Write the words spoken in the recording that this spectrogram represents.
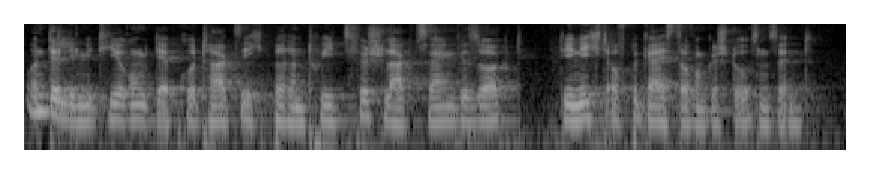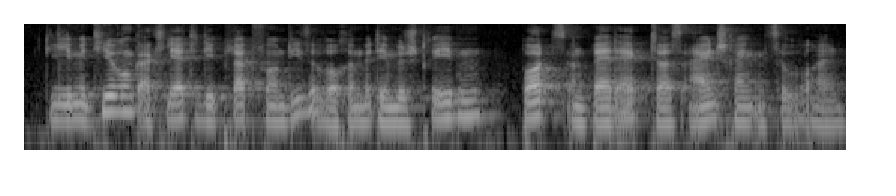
und der Limitierung der pro Tag sichtbaren Tweets für Schlagzeilen gesorgt, die nicht auf Begeisterung gestoßen sind. Die Limitierung erklärte die Plattform diese Woche mit dem Bestreben, Bots und Bad Actors einschränken zu wollen.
